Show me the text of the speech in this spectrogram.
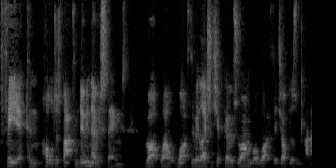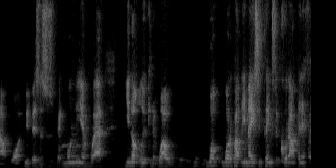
fear can hold us back from doing those things right, well, what if the relationship goes wrong? Well, what if the job doesn't pan out? What if my business doesn't bring money and where you're not looking at, well, what, what about the amazing things that could happen if I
